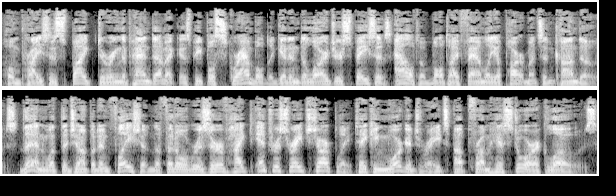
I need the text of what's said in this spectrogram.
Home prices spiked during the pandemic as people scrambled to get into larger spaces out of multifamily apartments and condos. Then with the jump in inflation, the Federal Reserve hiked interest rates sharply, taking mortgage rates up from historic lows.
